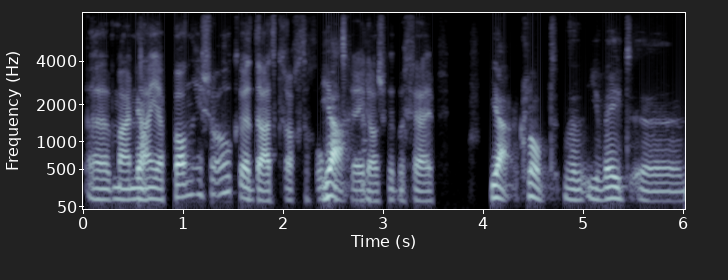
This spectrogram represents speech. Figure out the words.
maar ja. na Japan is er ook daadkrachtig opgetreden, ja. als ik het begrijp. Ja, klopt. Je weet, ehm,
